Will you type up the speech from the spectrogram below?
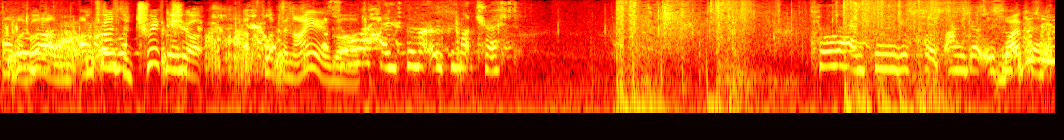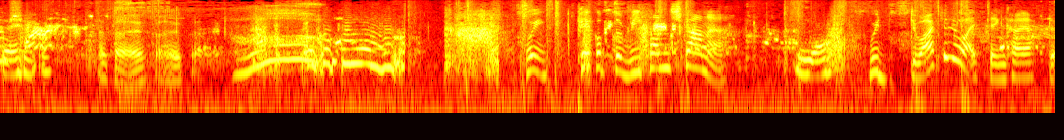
Oh my god, I'm, I'm trying to trick shot a flipping iron Kill the god. henchman that opened that chest. Kill the henchman and just click and go open Why was shooting? Okay, okay, okay. Wait, pick up the recon scanner. Yeah. Wait, do I have to do what I think I have to?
